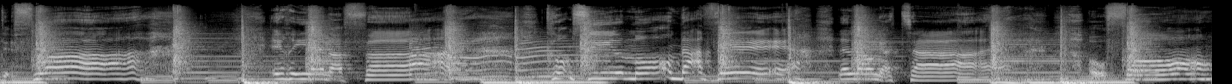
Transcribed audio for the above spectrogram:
Des fois, et rien à faire. Comme si le monde avait la langue à terre. Au fond,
